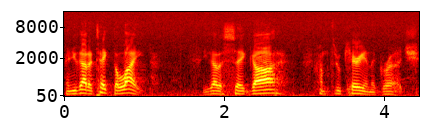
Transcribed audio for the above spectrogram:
And you got to take the light. You got to say, God, I'm through carrying the grudge.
